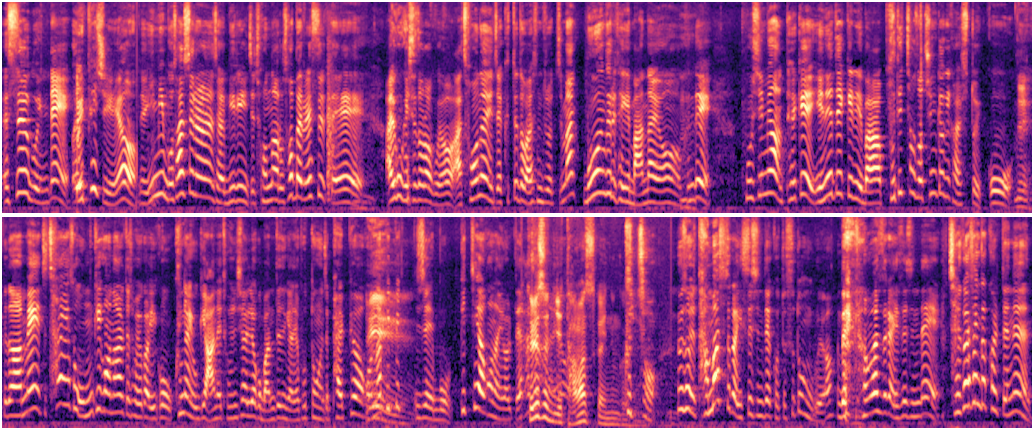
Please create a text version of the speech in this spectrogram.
SUV인데 LPG예요. 네, 이미 뭐 사실은 제가 미리 이제 전화로 섭외를 했을 때 음. 알고 계시더라고요. 아 저는 이제 그때도 말씀드렸지만 모형들이 되게 많아요. 음. 근데 보시면 되게 얘네들끼리 막 부딪혀서 충격이 갈 수도 있고 네. 그 다음에 차에서 옮기거나 할 때 저희가 이거 그냥 여기 안에 전시하려고 만드는 게 아니라 보통 이제 발표하거나 예, PP, 예. 이제 뭐 PT하거나 이럴 때 그래서 하잖아요. 이제 다마스가 있는 거지. 그쵸. 그래서 다마스가 있으신데 그것도 수동으로요. 네, 다마스가 있으신데 제가 생각할 때는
